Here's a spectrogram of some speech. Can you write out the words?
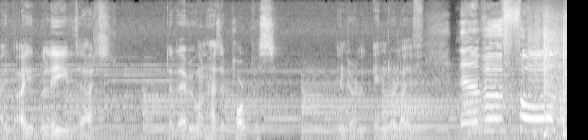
I, I believe that that everyone has a purpose in their in their life. Never fall away.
